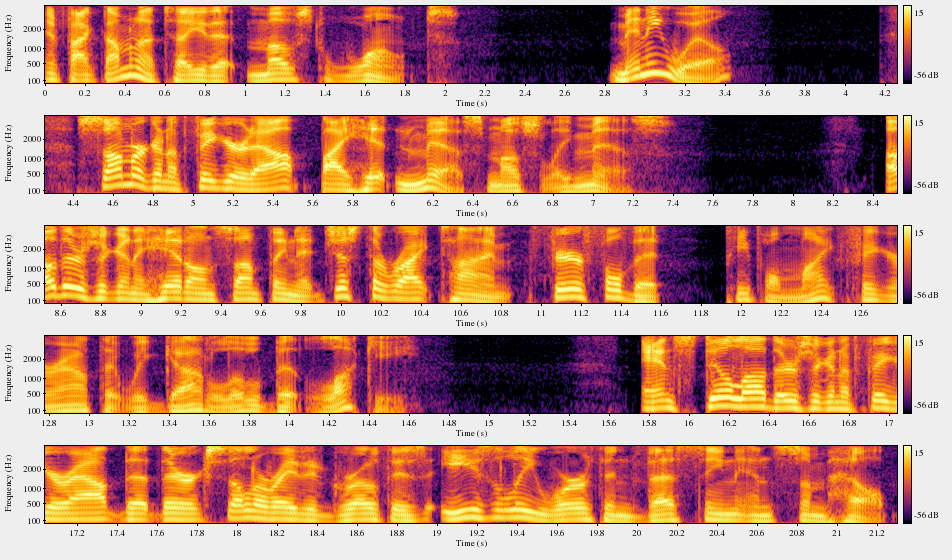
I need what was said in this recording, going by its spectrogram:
In fact, I'm going to tell you that most won't. Many will, some are going to figure it out by hit and miss, mostly miss. Others are going to hit on something at just the right time, fearful that people might figure out that we got a little bit lucky. And still others are going to figure out that their accelerated growth is easily worth investing in some help.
